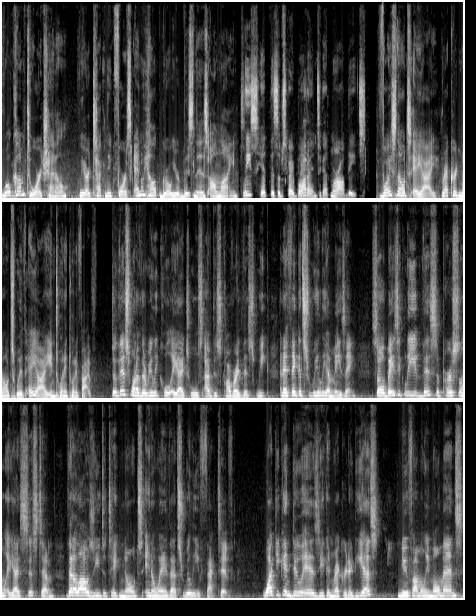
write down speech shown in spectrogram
Welcome to our channel. We are Teknikforce and we help grow your business online. Please hit the subscribe button to get more updates. Voice Notes AI, record notes with AI in 2025. So this is one of the really cool AI tools I've discovered this week and I think it's really amazing. So basically, this is a personal AI system that allows you to take notes in a way that's really effective. What you can do is you can record ideas, new family moments,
